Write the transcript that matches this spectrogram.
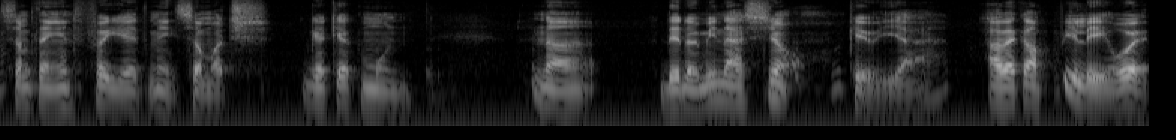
something inferior it means so much. Gen kek moun nan denominasyon ki ou ya, avek an pil erwe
